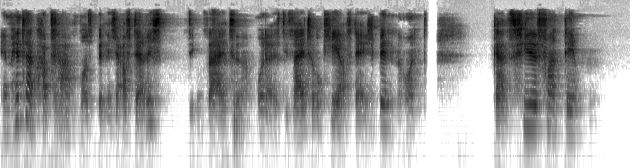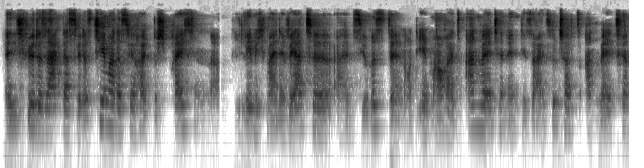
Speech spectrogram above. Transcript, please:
im Hinterkopf haben muss. Bin ich auf der richtigen Seite oder ist die Seite okay, auf der ich bin? Und ganz viel von dem, ich würde sagen, dass wir das Thema, das wir heute besprechen, wie lebe ich meine Werte als Juristin und eben auch als Anwältin in dieser, als Wirtschaftsanwältin,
